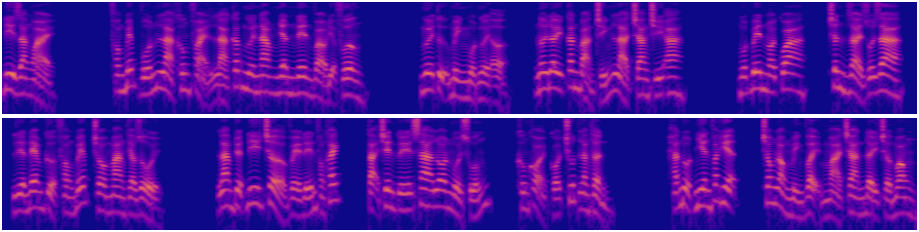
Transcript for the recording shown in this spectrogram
đi ra ngoài. Phòng bếp vốn là không phải là các ngươi nam nhân nên vào địa phương. Ngươi tự mình một người ở, nơi đây căn bản chính là trang trí a. Một bên nói qua, chân dài dối ra, liền đem cửa phòng bếp cho mang theo rồi. Lam tuyệt đi trở về đến phòng khách, tại trên ghế s a lon ngồi xuống, không khỏi có chút lang thần. Hắn đột nhiên phát hiện, trong lòng mình vậy mà tràn đầy chờ mong,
